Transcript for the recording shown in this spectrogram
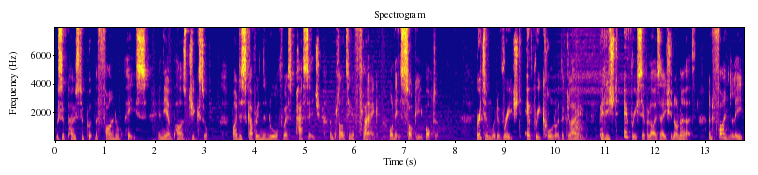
was supposed to put the final piece in the Empire's jigsaw by discovering the Northwest Passage and planting a flag on its soggy bottom. Britain would have reached every corner of the globe, pillaged every civilization on Earth, and finally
